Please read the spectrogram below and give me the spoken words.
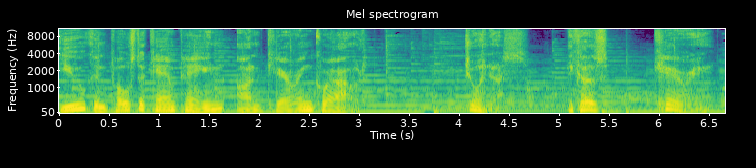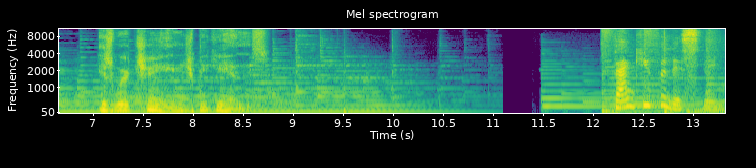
you can post a campaign on Caring Crowd. Join us because caring is where change begins. Thank you for listening.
